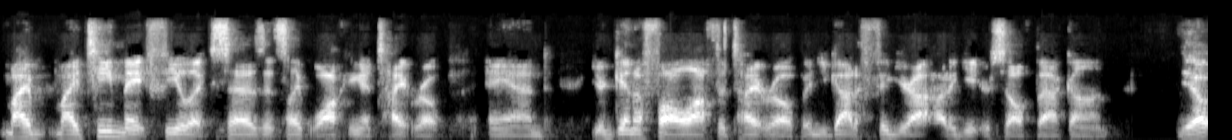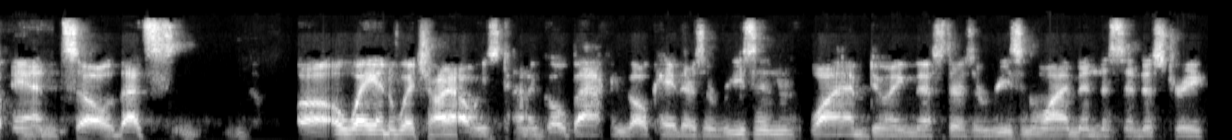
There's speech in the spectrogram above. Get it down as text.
my my teammate Felix says it's like walking a tightrope, and you're gonna fall off the tightrope, and you got to figure out how to get yourself back on. Yep. And so that's uh, a way in which I always kind of go back and go, okay, there's a reason why I'm doing this. There's a reason why I'm in this industry,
